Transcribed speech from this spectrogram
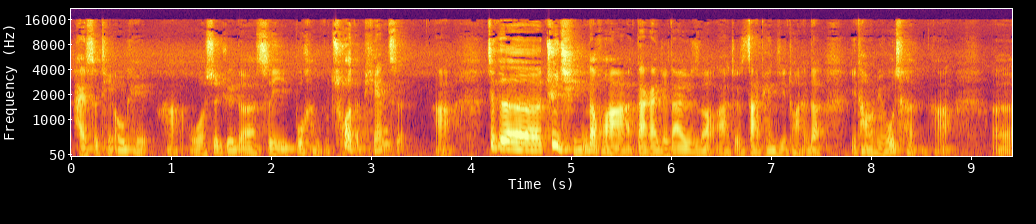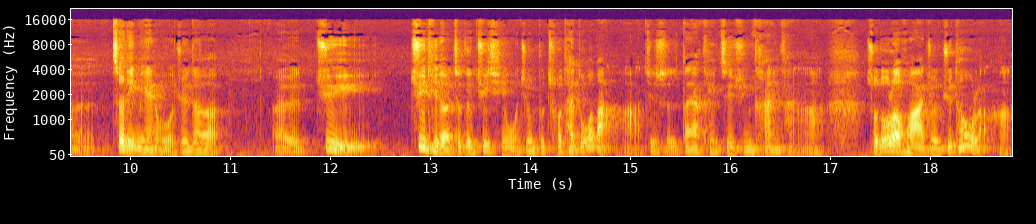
还是挺 OK 啊。我是觉得是一部很不错的片子啊。这个剧情的话，大概就大家知道啊，就是诈骗集团的一套流程啊。呃，这里面我觉得，呃，具具体的这个剧情我就不说太多吧啊，就是大家可以自己去看一看啊。说多的话就剧透了啊。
